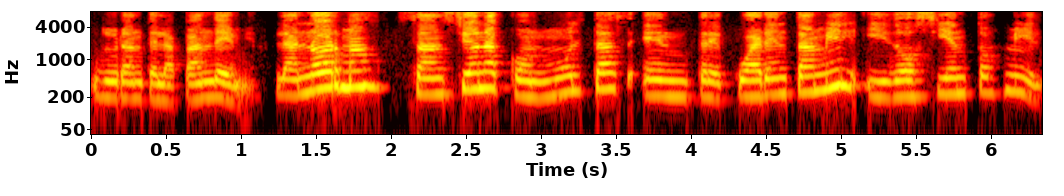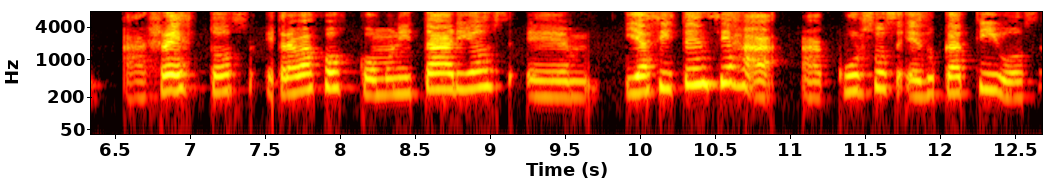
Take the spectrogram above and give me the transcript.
durante la pandemia. La norma sanciona con multas entre 40.000 y 200.000, arrestos, trabajos comunitarios eh, y asistencias a, cursos educativos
